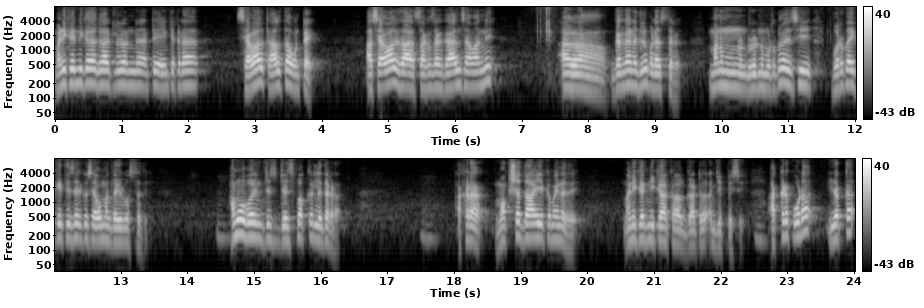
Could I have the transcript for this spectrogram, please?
మణికర్ణిక ఘాట్లు అంటే ఏంటి అక్కడ? శవాలు కాలుతూ ఉంటాయి. ఆ శవాలు సగం సగం కాలిన శవాన్ని గంగా నదిలో పడేస్తారు. మనం రెండు ముటకలు వేసి బుర్ర పైకి ఎత్తేసరికి శవం మన దగ్గరికి వస్తుంది. అమ్మో పోయి అక్కడ. అక్కడ మోక్షదాయకమైనది. మణికర్ణికా ఘాట్ అని చెప్పేసి. అక్కడ కూడా ఈ యొక్క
